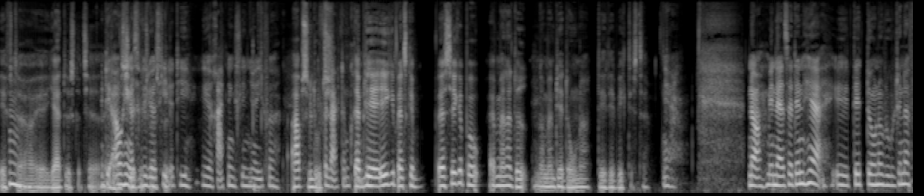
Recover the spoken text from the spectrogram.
efter mm. øh, hjertedødskriteriet. Det afhænger selvfølgelig også helt af de øh, retningslinjer, I får, Absolut. får lagt omkring. Der bliver ikke, man skal være sikker på, at man er død, når man bliver donor. Det er det vigtigste. Ja. Nå, men altså den her uh, Dead Donor Rule, den har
